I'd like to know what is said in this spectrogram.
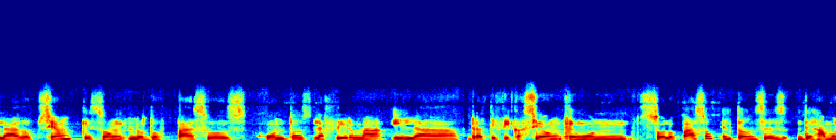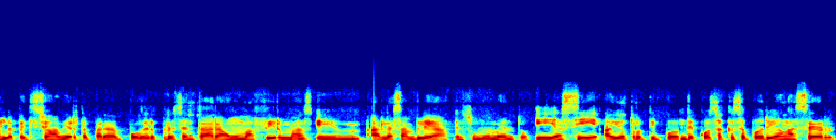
la adopción, que son los dos pasos juntos, la firma y la ratificación en un solo paso. Entonces dejamos la petición abierta para poder presentar aún más firmas eh, a la asamblea en su momento. Y así hay otro tipo de cosas que se podrían hacer,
